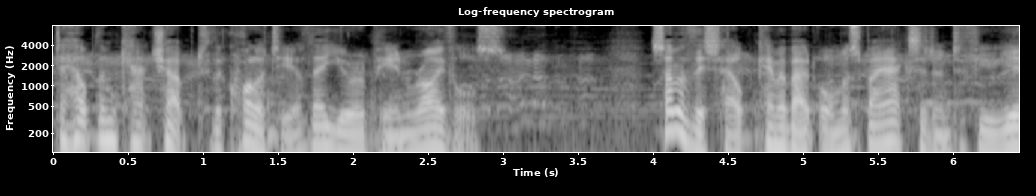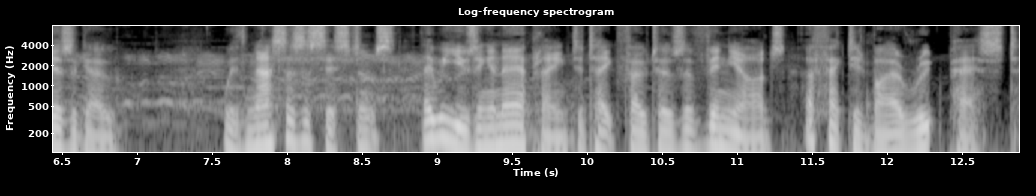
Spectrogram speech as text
to help them catch up to the quality of their European rivals. Some of this help came about almost by accident a few years ago. With NASA's assistance, they were using an airplane to take photos of vineyards affected by a root pest.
